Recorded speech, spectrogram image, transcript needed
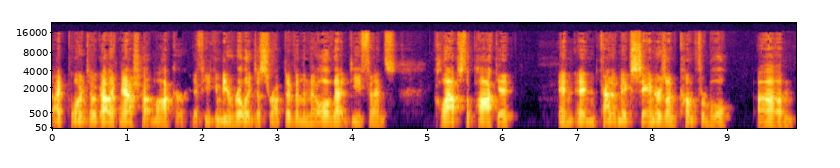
I'd point to a guy like Nash Hutmacher. If he can be really disruptive in the middle of that defense, collapse the pocket, and and kind of make Sanders uncomfortable, um,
